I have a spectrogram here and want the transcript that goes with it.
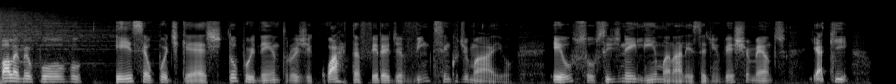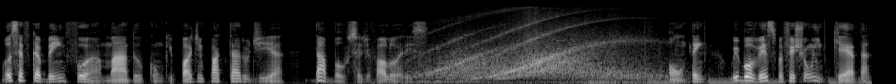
Fala, meu povo! Esse é o podcast Tô por Dentro, hoje, quarta-feira, dia 25 de maio. Eu sou Sidney Lima, analista de investimentos, e aqui você fica bem informado com o que pode impactar o dia da Bolsa de Valores. Ontem, o Ibovespa fechou em queda,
